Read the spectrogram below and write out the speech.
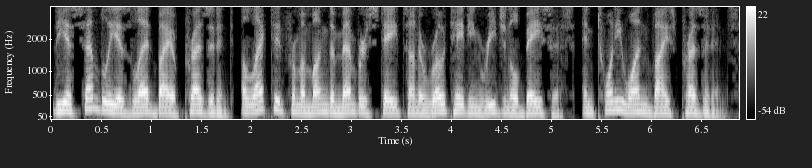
The Assembly is led by a president, elected from among the member states on a rotating regional basis, and 21 vice presidents.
